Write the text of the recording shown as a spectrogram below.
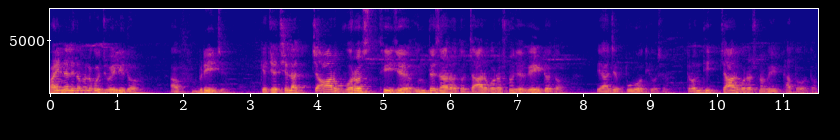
ફાઇનલી તમે લોકો જોઈ લીધો આ બ્રિજ કે જે છેલ્લા ચાર વર્ષથી જે ઇંતજાર હતો, ચાર વર્ષનો જે વેઇટ હતો, એ આજે પૂરો થયો છે. ત્રણથી ચાર વર્ષનો વેઇટ થતો હતો.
